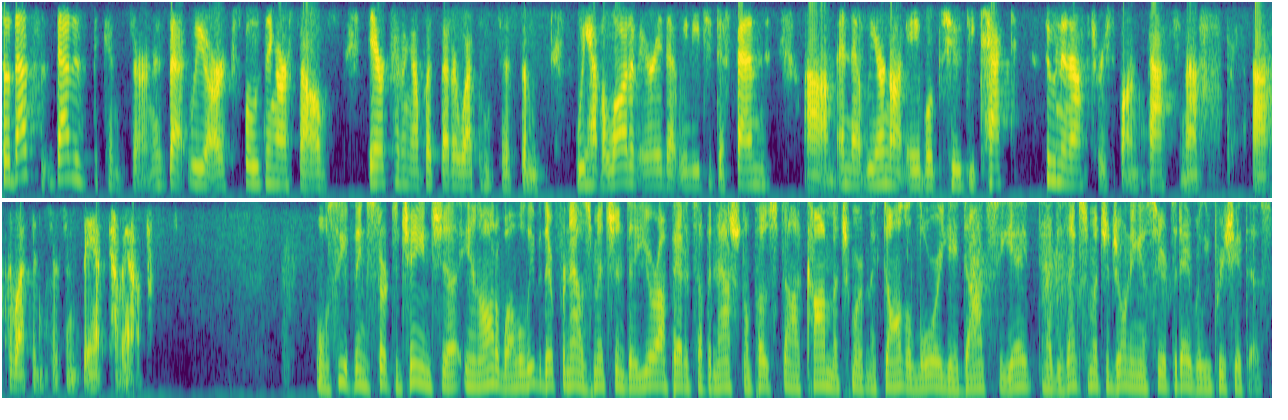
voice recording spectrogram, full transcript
So that's that is the concern: is that we are exposing ourselves they're coming up with better weapon systems. We have a lot of area that we need to defend, um, and that we are not able to detect soon enough to respond fast enough uh, the weapon systems they have coming up. Well, see if things start to change uh, in Ottawa. We'll leave it there for now. As mentioned, uh, your op-ed, it's up at nationalpost.com, much more at macdonaldlaurier.ca. Heather, thanks so much for joining us here today. Really appreciate this.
